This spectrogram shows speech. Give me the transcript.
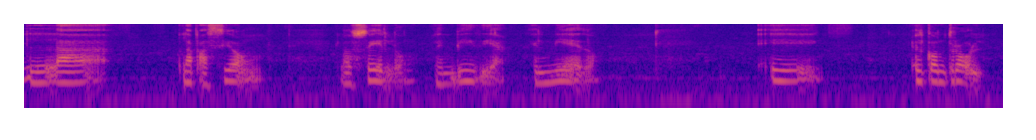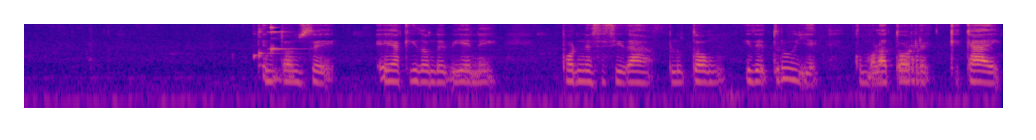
la, la pasión, los celos, la envidia, el miedo, eh, el control. Entonces es aquí donde viene por necesidad Plutón y destruye como la torre que cae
